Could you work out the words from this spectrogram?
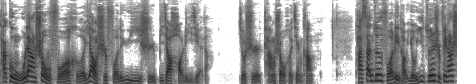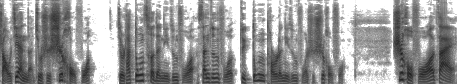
它供无量寿佛和药师佛的寓意是比较好理解的，就是长寿和健康。它三尊佛里头有一尊是非常少见的，就是狮吼佛，就是它东侧的那尊佛。三尊佛最东头的那尊佛是狮吼佛。狮吼佛在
